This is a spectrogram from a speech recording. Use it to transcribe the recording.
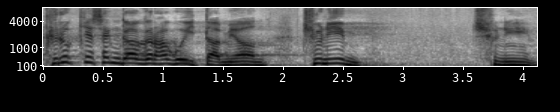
그렇게 생각을 하고 있다면 주님, 주님,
